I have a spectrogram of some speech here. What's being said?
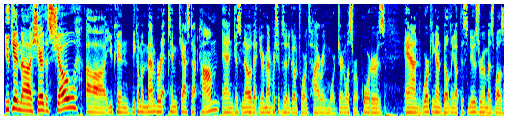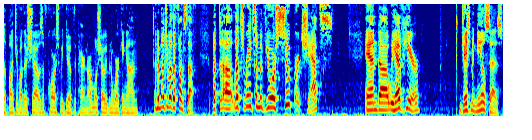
you can uh, share this show. Uh, you can become a member at timcast.com and just know that your membership is going to go towards hiring more journalists and reporters and working on building up this newsroom as well as a bunch of other shows. Of course, we do have the paranormal show we've been working on and a bunch of other fun stuff. But uh, let's read some of your super chats. And uh, we have here, Jason McNeil says,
